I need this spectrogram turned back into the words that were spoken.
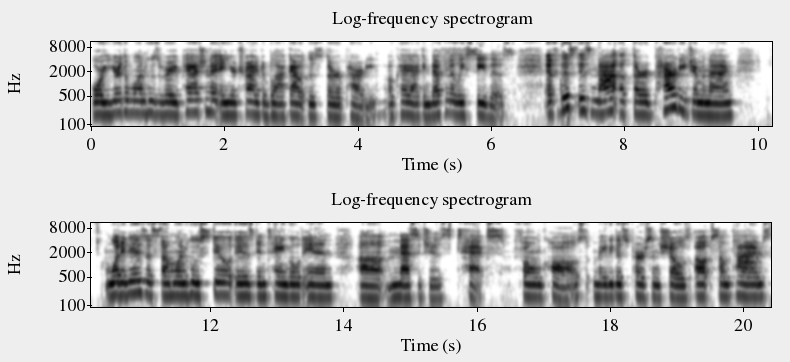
or you're the one who's very passionate and you're trying to block out this third party. Okay, I can definitely see this. If this is not a third party, Gemini, what it is is someone who still is entangled in uh, messages, texts, phone calls. Maybe this person shows up sometimes.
